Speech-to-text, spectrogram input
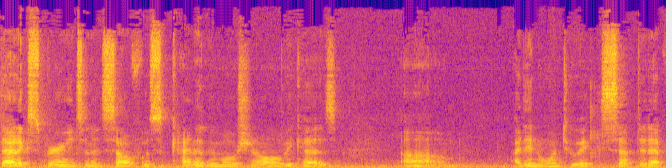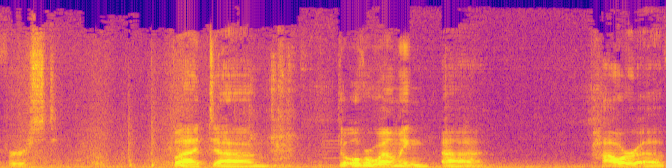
that experience in itself was kind of emotional because um, I didn't want to accept it at first, but um, the overwhelming uh, power of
